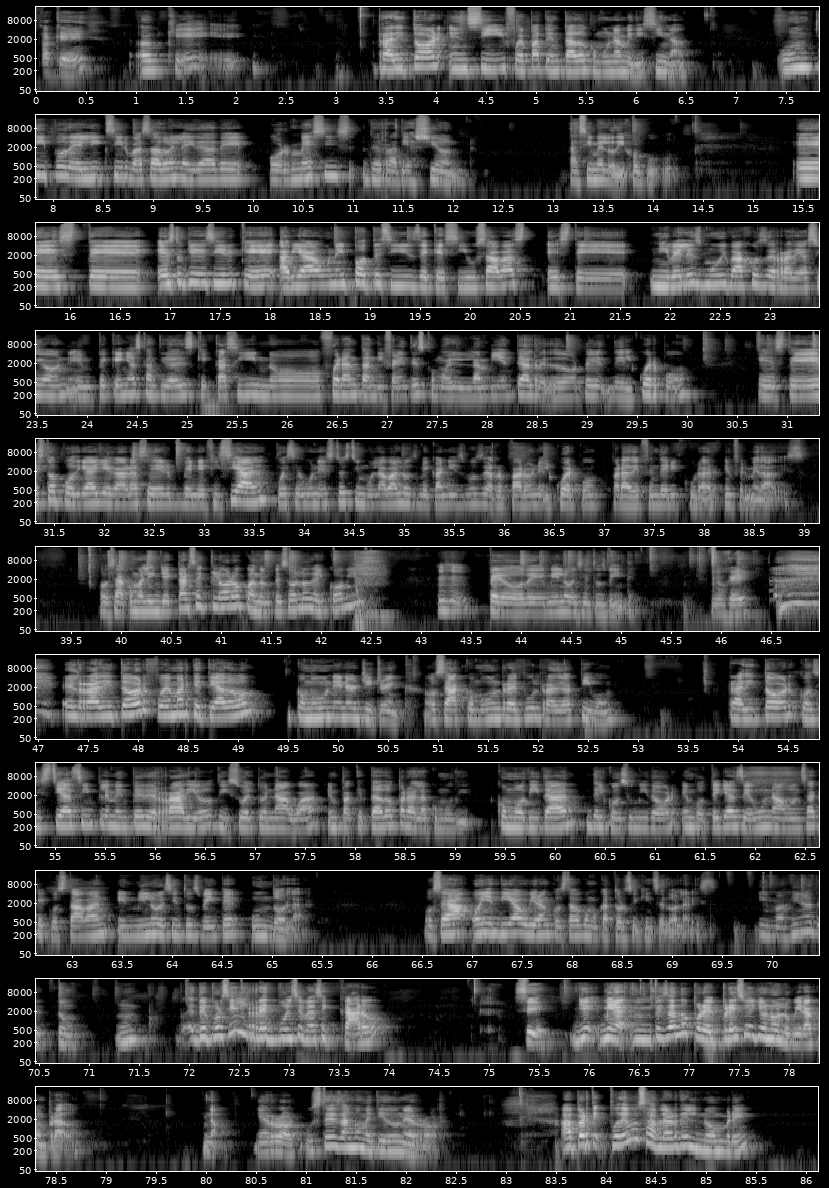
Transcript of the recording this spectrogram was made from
Ok. Ok. Raditor en sí fue patentado como una medicina un tipo de elixir basado en la idea de hormesis de radiación. Así me lo dijo Google. Este, esto quiere decir que había una hipótesis de que si usabas este, niveles muy bajos de radiación en pequeñas cantidades que casi no fueran tan diferentes como el ambiente alrededor del cuerpo, este, esto podría llegar a ser beneficial, pues según esto estimulaba los mecanismos de reparo en el cuerpo para defender y curar enfermedades. O sea, como el inyectarse cloro cuando empezó lo del COVID, pero de 1920. Ok. El Raditor fue marketeado como un energy drink, o sea, como un Red Bull radioactivo. Raditor consistía simplemente de radio disuelto en agua, empaquetado para la comodidad del consumidor en botellas de una onza que costaban en 1920 un dólar. O sea, hoy en día hubieran costado como 14, 15 dólares. Imagínate tú. de por sí el Red Bull se me hace caro. Sí. mira, empezando por el precio, yo no lo hubiera comprado. No, error. Ustedes han cometido un error. Aparte, ¿podemos hablar del nombre?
